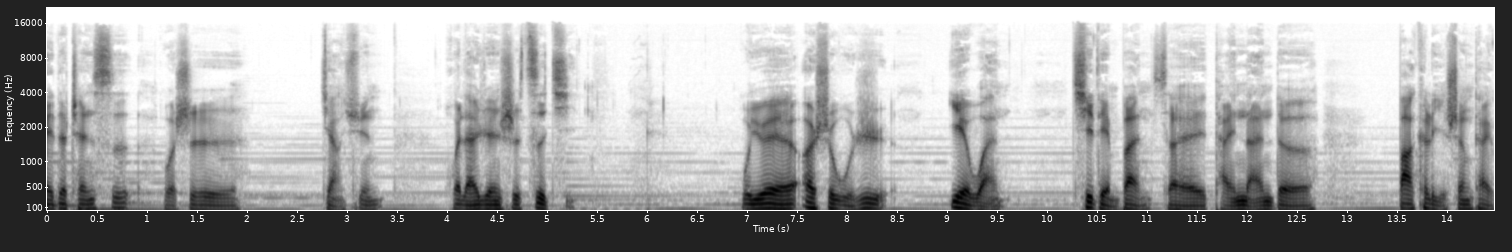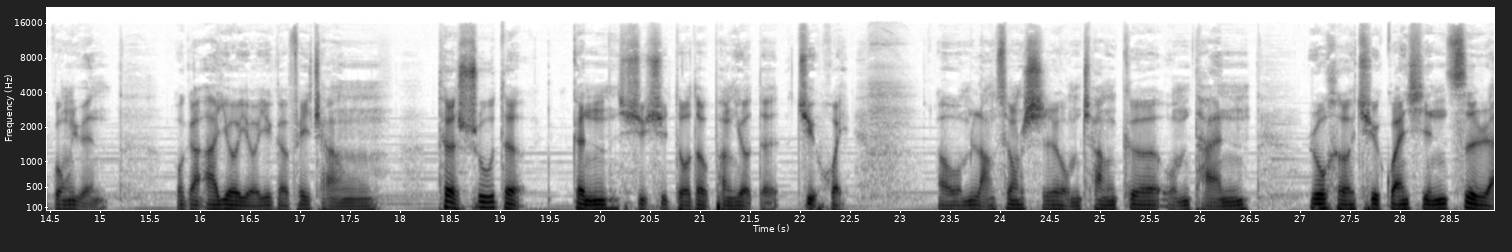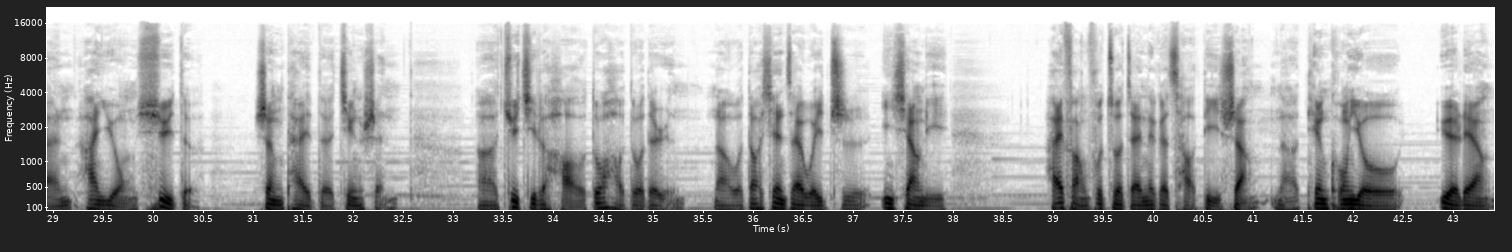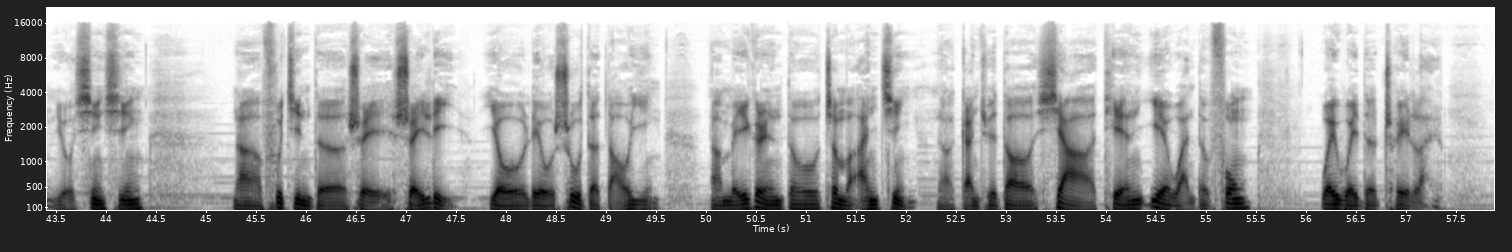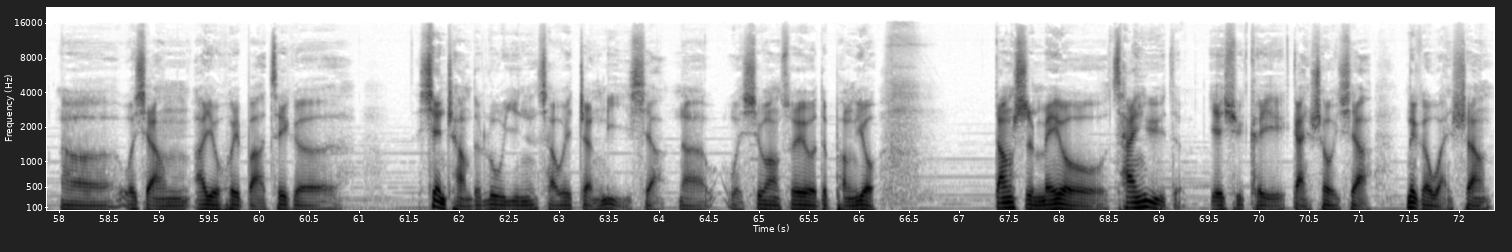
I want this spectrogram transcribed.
美的沉思，我是蒋勋，回来认识自己。五月二十五日夜晚七点半，在台南的巴克里生态公园，我跟阿佑有一个非常特殊的，跟许许多多朋友的聚会。啊，我们朗诵诗，我们唱歌，我们谈如何去关心自然和永续的生态的精神。啊，聚集了好多好多的人。那我到现在为止，印象里还仿佛坐在那个草地上。那天空有月亮，有星星。那附近的水水里有柳树的倒影。那每一个人都这么安静。那感觉到夏天夜晚的风微微的吹来，呃，我想阿友会把这个现场的录音稍微整理一下。那我希望所有的朋友当时没有参与的，也许可以感受一下那个晚上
